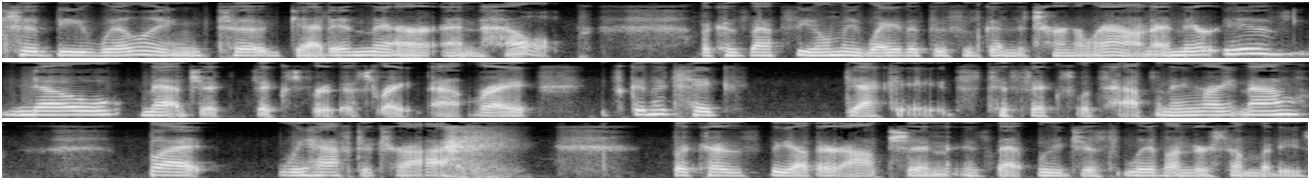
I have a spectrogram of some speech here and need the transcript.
to be willing to get in there and help because that's the only way that this is going to turn around. And there is no magic fix for this right now, right? It's going to take decades to fix what's happening right now, but we have to try. because the other option is that we just live under somebody's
